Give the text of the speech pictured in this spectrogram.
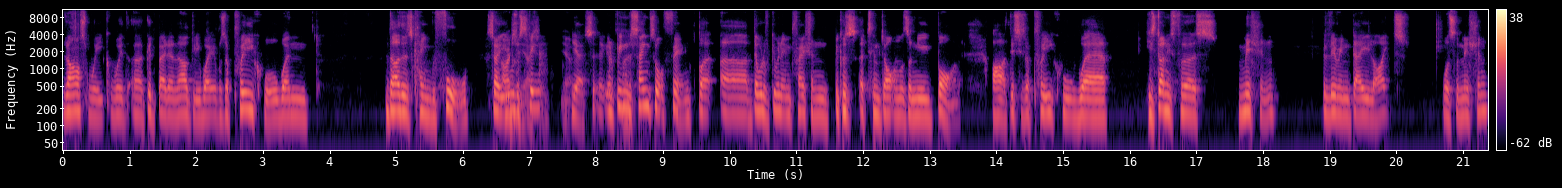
last week with uh, Good, Bad, and Ugly, where it was a prequel when the others came before. So it I would have see, been. Yeah. yes, it would have been the same sort of thing, but uh, they would have given an impression because uh, Tim Dalton was a new Bond. Ah, this is a prequel where he's done his first mission. The Living Daylights was the mission,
